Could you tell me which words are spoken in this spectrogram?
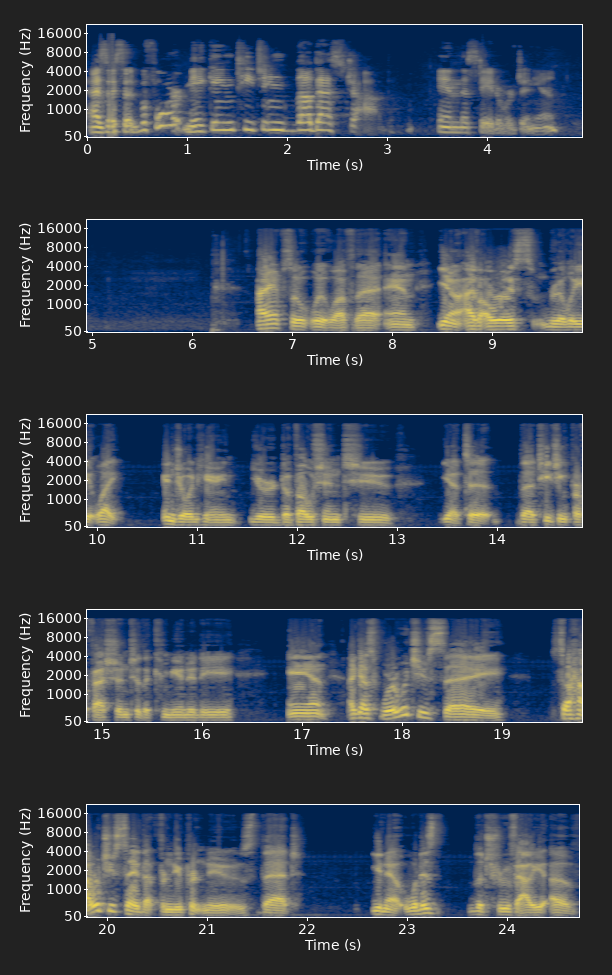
as I said before, making teaching the best job in the state of Virginia. I absolutely love that. And, you know, I've always really like enjoyed hearing your devotion to, yeah, to the teaching profession, to the community. And I guess where would you say, so how would you say that for Newport News that, you know, what is the true value of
